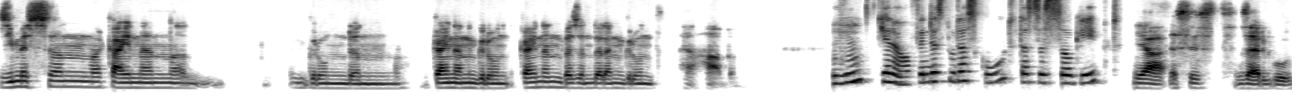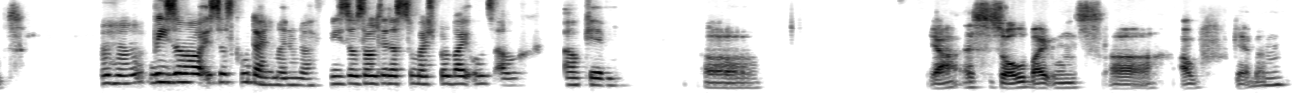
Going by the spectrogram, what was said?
sie müssen keinen äh, Gründen, keinen Grund, keinen besonderen Grund haben. Mhm, genau. Findest du das gut, dass es so gibt? Ja, es ist sehr gut. Mhm. Wieso ist das gut, deiner Meinung nach? Wieso sollte das zum Beispiel bei uns auch, auch geben? Uh, ja, es soll bei uns äh, aufgeben.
